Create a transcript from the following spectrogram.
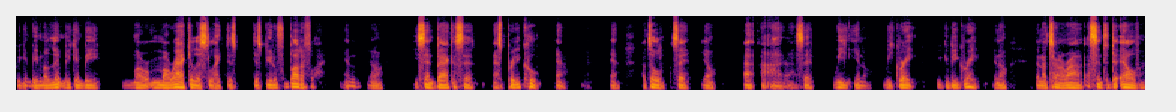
we can be, we can be miraculous like this, this beautiful butterfly. And, you know, he sent back and said, that's pretty cool. Yeah. Yeah. I told him, say, you know, I, I, I said, we, you know, we great. We could be great, you know. Then I turn around, I sent it to Alvin.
